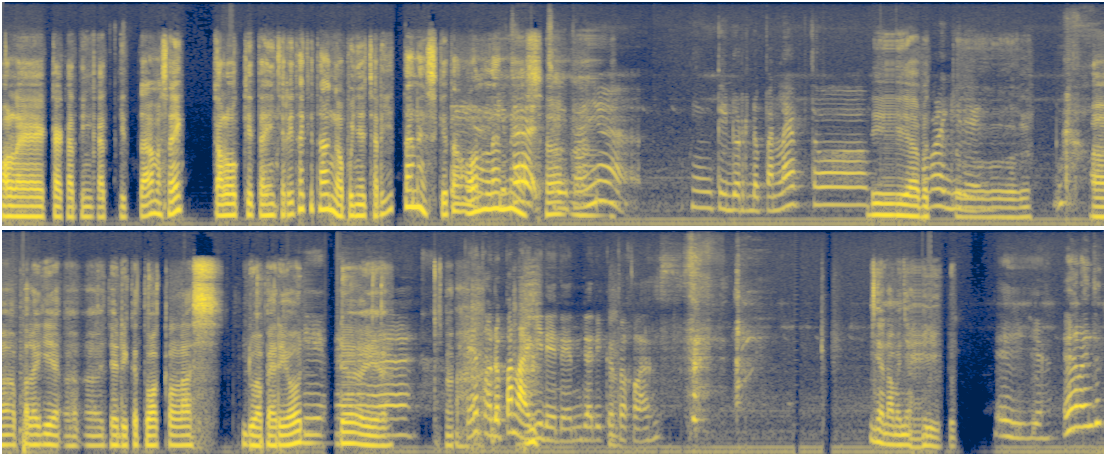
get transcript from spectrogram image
oleh kakak tingkat kita. Maksudnya kalau kita yang cerita kita nggak punya cerita Nes, kita iya, online kita Nes. Ceritanya hmm, tidur depan laptop. Iya Apa lagi, Den? betul. Eh, apalagi ya, eh, eh, jadi ketua kelas dua periode ya. Kayaknya tahun depan lagi deh Den jadi ketua kelas. Ya namanya hidup. Iya. Ya lanjut.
